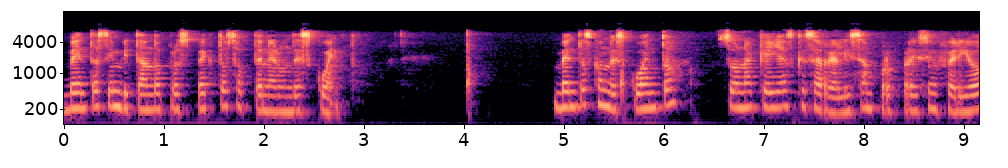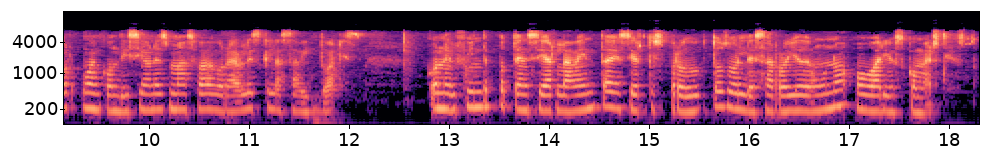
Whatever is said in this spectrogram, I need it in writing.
Ventas invitando a prospectos a obtener un descuento. Ventas con descuento son aquellas que se realizan por precio inferior o en condiciones más favorables que las habituales, con el fin de potenciar la venta de ciertos productos o el desarrollo de uno o varios comercios.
